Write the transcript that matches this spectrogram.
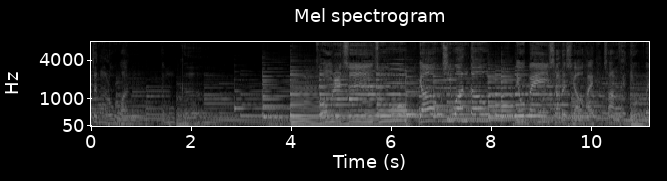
着那路弯的牧歌。终日吃足，腰系豌豆，牛背上的小孩藏在牛背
